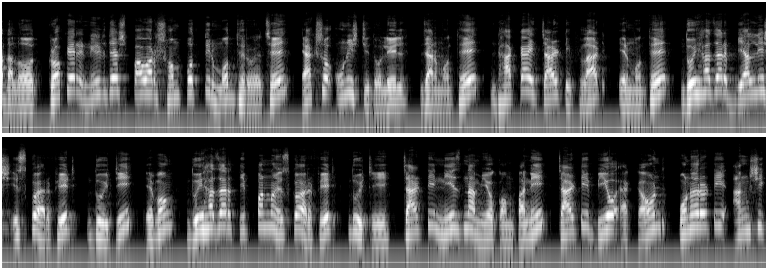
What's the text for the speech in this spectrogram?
আদালত। ক্রকের নির্দেশ পাওয়ার সম্পত্তির মধ্যে রয়েছে একশো উনিশটি দলিল, যার মধ্যে ঢাকায় চারটি ফ্ল্যাট, এর মধ্যে দুই হাজার বিয়াল্লিশ স্কোয়ার ফিট দুইটি এবং দুই হাজার তিপ্পান্ন স্কোয়ার ফিট দুইটি। চারটি নিজ নামীয় কোম্পানি, চারটি বিও অ্যাকাউন্ট, পনেরোটি আংশিক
